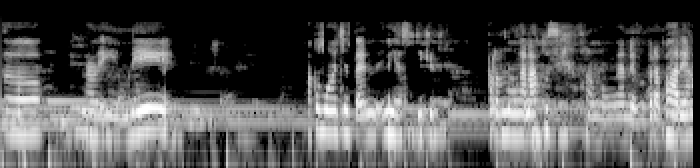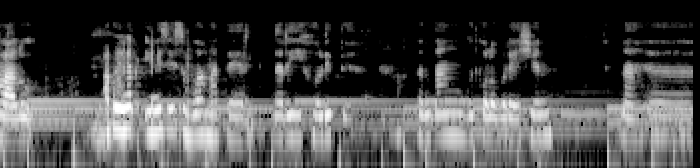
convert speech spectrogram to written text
untuk kali ini aku mau ceritain ini ya sedikit perenungan aku sih perenungan ya beberapa hari yang lalu. Aku ingat ini sih sebuah materi dari Holid ya tentang good collaboration. Nah eh,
